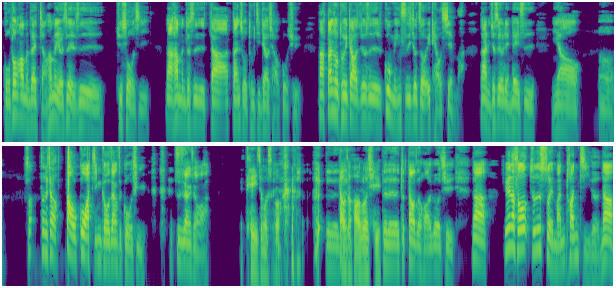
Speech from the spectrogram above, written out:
果冻他们在讲，他们有一次也是去溯溪，那他们就是搭单索突击吊桥过去。那单索突击吊桥就是顾名思义，就只有一条线嘛。那你就是有点类似，你要呃，说这个叫倒挂金钩这样子过去，是这样讲吗？可以这么说，对对对，倒着滑过去。对对对，倒着滑过去。那因为那时候就是水蛮湍急的，那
